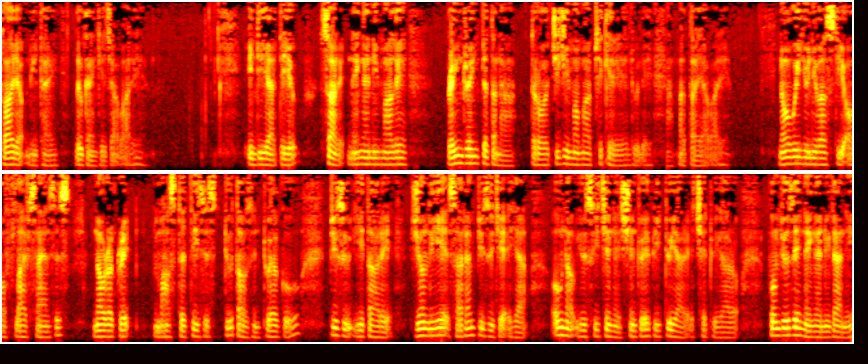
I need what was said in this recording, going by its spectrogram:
သွားရောက်နေထိုင်လုပ်ကိုင်ခဲ့ကြပါတယ်။အိန္ဒိယ၊တရုတ် စတဲ့နိုင်ငံတွေမှာလည်း brain drain ပြဿနာ တော်တော်ကြီးကြီးမားမား ဖြစ်ခဲ့တယ်လို့လည်း မှတ်သားရပါတယ်။ Norway University of Life Sciences Noragrid Master Thesis 2012 ကို ပြုစုရေးသားတဲ့ Yun Li ရဲ့ စာတမ်းပြုစုချက်အရ ဦးနှောက်ယိုစိမ့်ခြင်းနဲ့ ယှဉ်တွဲပြီး တွေ့ရတဲ့အချက်တွေကတော့ ဖွံ့ဖြိုးဆဲနိုင်ငံတွေကနေ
